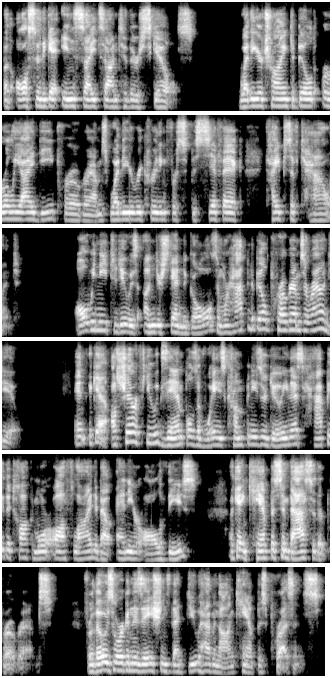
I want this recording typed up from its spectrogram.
but also to get insights onto their skills. Whether you're trying to build early ID programs, whether you're recruiting for specific types of talent, all we need to do is understand the goals, and we're happy to build programs around you. And again, I'll share a few examples of ways companies are doing this. Happy to talk more offline about any or all of these. Again, campus ambassador programs for those organizations that do have an on campus presence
